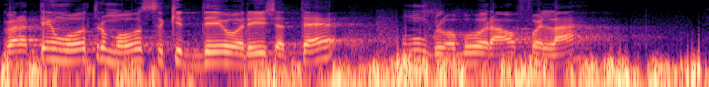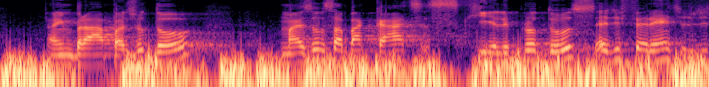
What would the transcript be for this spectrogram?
Agora tem um outro moço que deu origem até um Globo Rural, foi lá, a Embrapa ajudou, mas os abacates que ele produz é diferente de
